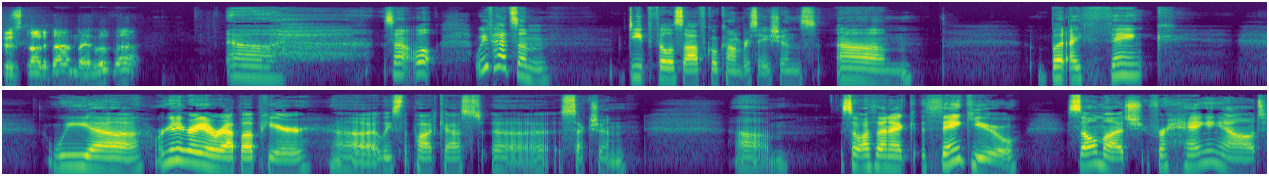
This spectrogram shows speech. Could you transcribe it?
Should have started a band. Look at that. Uh, so well, we've had some deep philosophical conversations. Um, but I think we uh we're getting ready to wrap up here. Uh, at least the podcast uh section. Um, so Authentik. Thank you so much for hanging out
